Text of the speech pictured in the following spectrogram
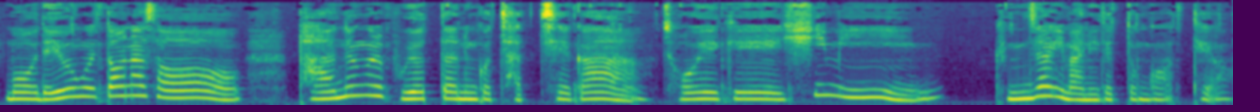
뭐 내용을 떠나서 반응을 보였다는 것 자체가 저에게 힘이 굉장히 많이 됐던 것 같아요.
